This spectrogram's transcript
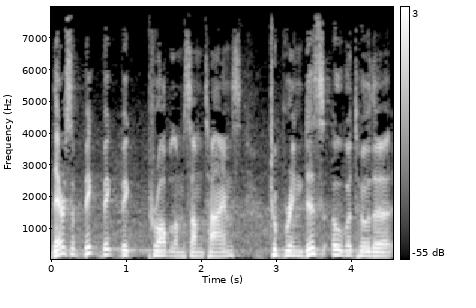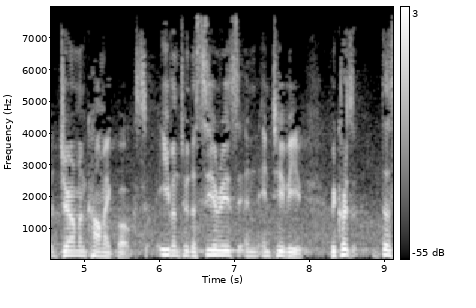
there's a big, big, big problem sometimes to bring this over to the German comic books, even to the series in, in TV, because the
